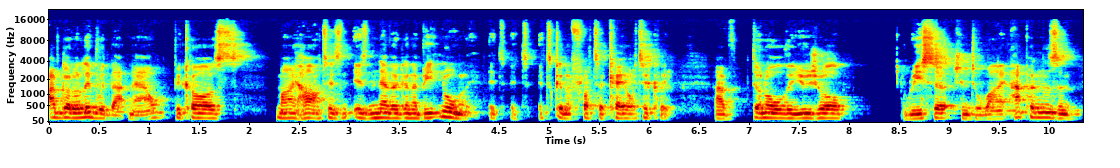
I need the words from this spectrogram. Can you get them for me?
I've got to live with that now because my heart is, is never going to beat normally. It's, it's, it's going to flutter chaotically. I've done all the usual research into why it happens and,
